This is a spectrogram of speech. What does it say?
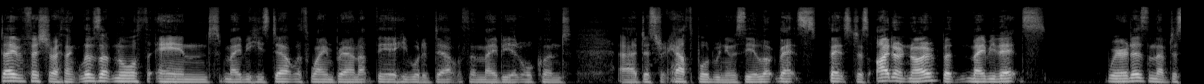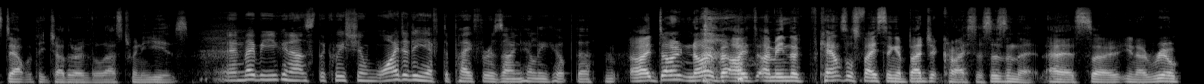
David Fisher, I think, lives up north, and maybe he's dealt with Wayne Brown up there. He would have dealt with him maybe at Auckland uh, District Health Board when he was there. Look, that's that's just I don't know, but maybe that's where it is, and they've just dealt with each other over the last twenty years. And maybe you can answer the question why did he have to pay for his own helicopter? I don't know, but I, I mean, the council's facing a budget crisis, isn't it? Uh, so you know, real,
